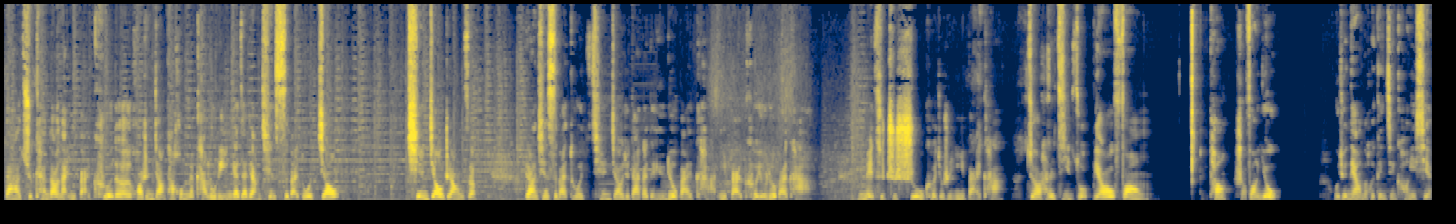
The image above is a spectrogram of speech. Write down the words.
大家去看到那一百克的花生酱，它后面的卡路里应该在两千四百多焦，千焦这样子。两千四百多千焦就大概等于六百卡，一百克有六百卡。你每次吃十五克就是一百卡。最好还是自己做，不要放糖，少放油。我觉得那样的会更健康一些。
